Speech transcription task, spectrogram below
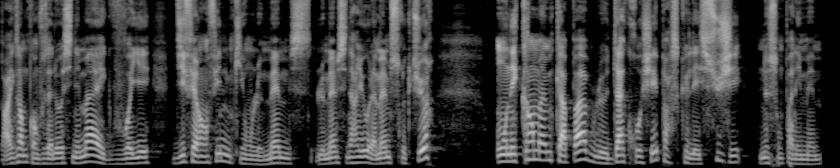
par exemple, quand vous allez au cinéma et que vous voyez différents films qui ont le même, le même scénario, la même structure, on est quand même capable d'accrocher parce que les sujets ne sont pas les mêmes,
